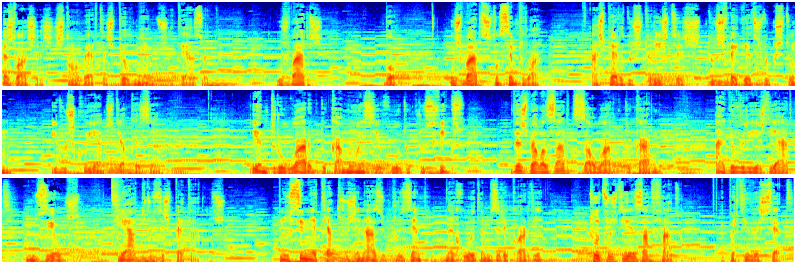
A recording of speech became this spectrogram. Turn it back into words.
As lojas estão abertas pelo menos até às oito. Os bares? Bom, os bares estão sempre lá, à espera dos turistas, dos fregueses do costume e dos clientes de ocasião. Entre o Largo do Camões e a Rua do Crucifixo, das Belas Artes ao Largo do Carmo, há galerias de arte, museus, teatros e espetáculos. No Cine Teatro Ginásio, por exemplo, na Rua da Misericórdia, todos os dias há fado, a partir das sete.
